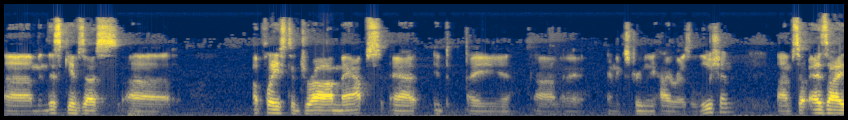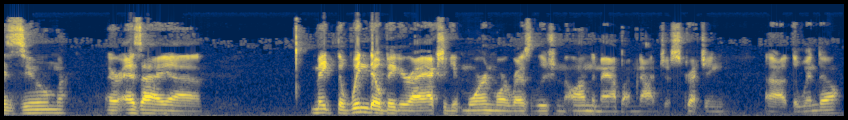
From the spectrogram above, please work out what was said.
um, and this gives us a place to draw maps at a, um, an extremely high resolution. Um, so as I zoom, or as I make the window bigger, I actually get more and more resolution on the map. I'm not just stretching uh, the window.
